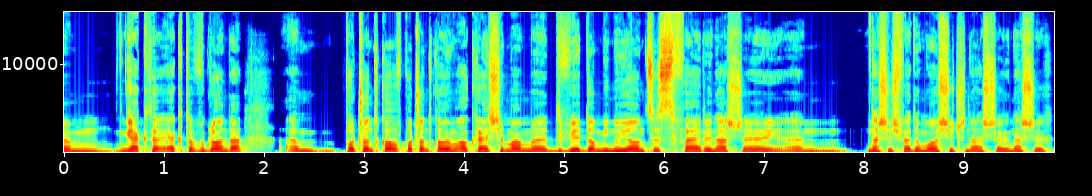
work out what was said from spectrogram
um, jak, to, jak to wygląda. Um, początkowo, w początkowym okresie mamy dwie dominujące sfery naszej um, naszej świadomości czy naszych, naszych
